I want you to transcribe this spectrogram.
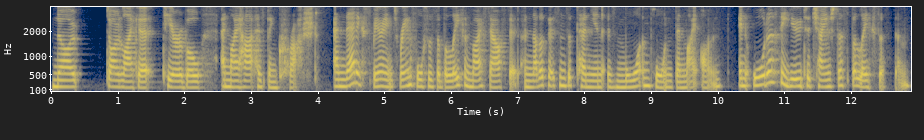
no, don't like it, terrible. And my heart has been crushed. And that experience reinforces the belief in myself that another person's opinion is more important than my own. In order for you to change this belief system,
